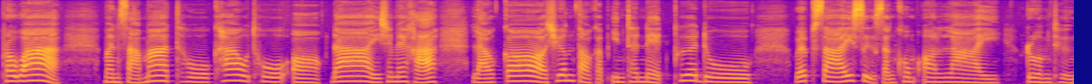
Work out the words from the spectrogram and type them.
เพราะว่ามันสามารถโทรเข้าโทรออกได้ใช่ไหมคะ แล้วก็เชื่อมต่อกับอินเทอร์เน็ตเพื่อดูเว็บไซต์สื่อสังคมออนไลน์ รวมถึง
